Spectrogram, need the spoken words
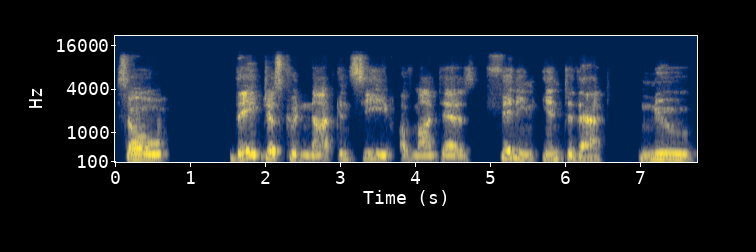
So they just could not conceive of Montez fitting into that new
